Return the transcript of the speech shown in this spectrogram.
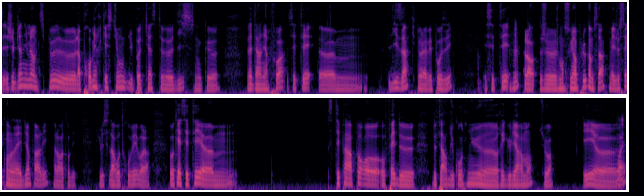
j'ai bien aimé un petit peu euh, la première question du podcast euh, 10, donc la dernière fois. C'était euh, Lisa qui nous l'avait posée. Et c'était. Mhm. Alors, je, je m'en souviens plus comme ça, mais je sais qu'on en avait bien parlé. Alors, attendez, je vais juste la retrouver. Voilà. Ok, c'était. euh, C'était par rapport au, au fait de, de faire du contenu euh, régulièrement, tu vois. Et, euh, Ouais.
